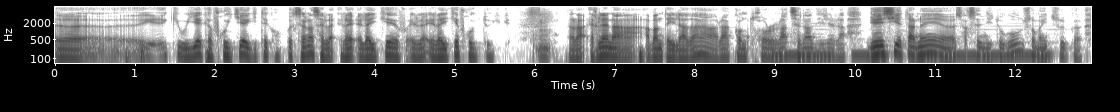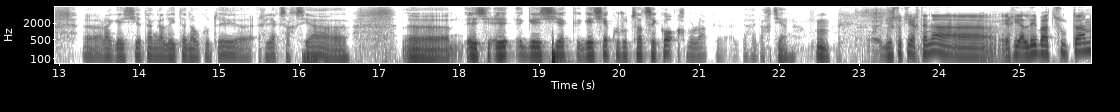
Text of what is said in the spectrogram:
uh, kiwiek fruitia egiteko. Berzena, ela, ela, elaike, ela, elaike fruituik. Ara, erlen abanteila da, ara kontrolatzen direla. Gehezietan eh, sartzen ditugu, somaitzuk, uh, ara gehezietan galdeiten daukute, uh, erleak sartzea uh, uh, geheziek, geheziak urutzatzeko arbolak elgarren artian. Hmm. Justoki ertena, erri alde batzutan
